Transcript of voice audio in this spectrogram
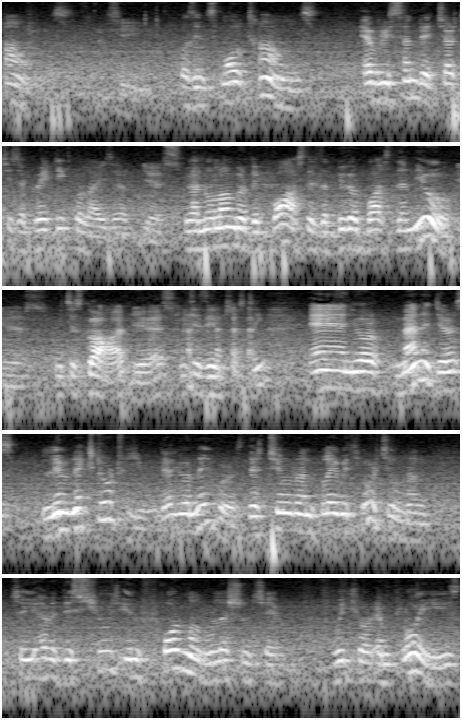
towns. I see. Because in small towns, every Sunday church is a great equalizer. Yes. You are no longer the boss, there's a bigger boss than you, Yes. which is God, Yes. which is interesting. and your managers live next door to you, they're your neighbors, their children play with your children. So you have this huge informal relationship with your employees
